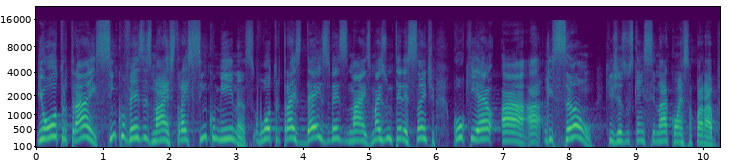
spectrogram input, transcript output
E o outro traz cinco vezes mais, traz cinco minas. O outro traz dez vezes mais. Mas o interessante, qual que é a, a lição que Jesus quer ensinar com essa parábola?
